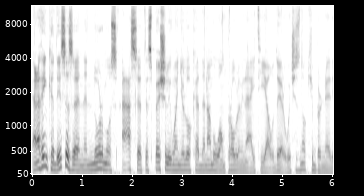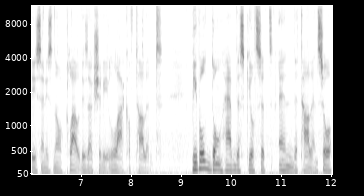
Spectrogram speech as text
And I think this is an enormous asset, especially when you look at the number one problem in IT out there, which is not Kubernetes and it's not cloud, it's actually lack of talent. People don't have the skill set and the talent. So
